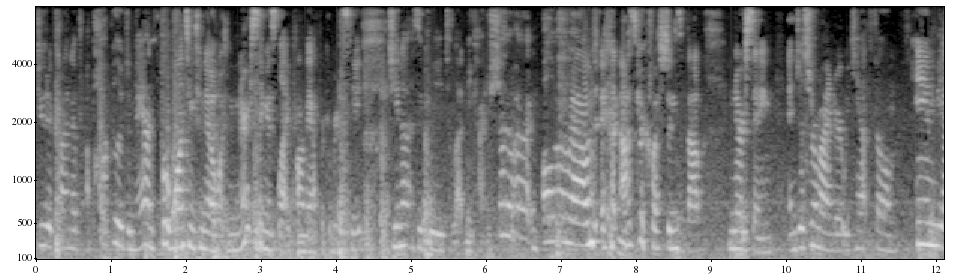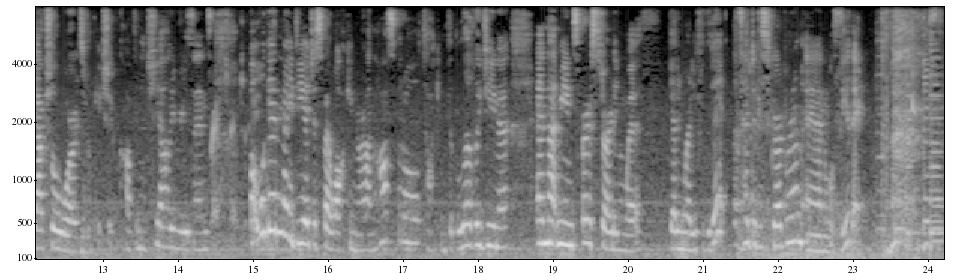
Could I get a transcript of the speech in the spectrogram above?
due to kind of a popular demand for wanting to know what nursing is like on the Africa Mercy, Gina has agreed to let me kind of shadow her and follow her around and ask her questions about nursing. And just a reminder, we can't film in the actual wards for patient confidentiality reasons. Right, right, right. But we'll get an idea just by walking around the hospital, talking to the lovely Gina, and that means first starting with getting ready for the day. Let's head to the scrub room and we'll see you there.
